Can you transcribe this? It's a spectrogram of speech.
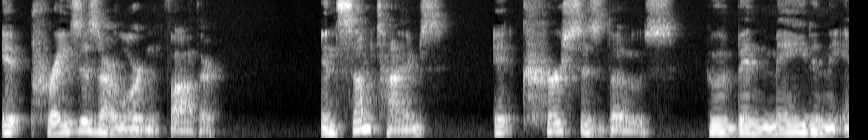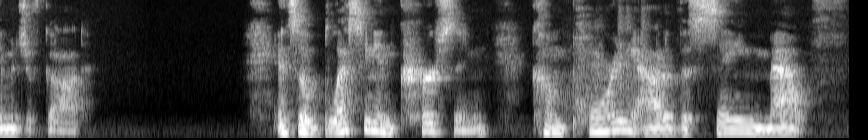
it praises our Lord and Father, and sometimes it curses those who have been made in the image of God. And so blessing and cursing come pouring out of the same mouth.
